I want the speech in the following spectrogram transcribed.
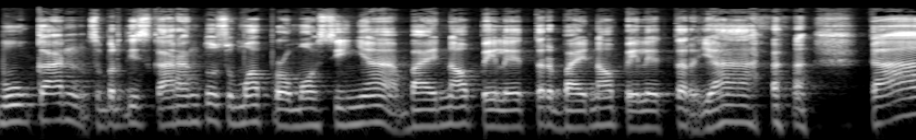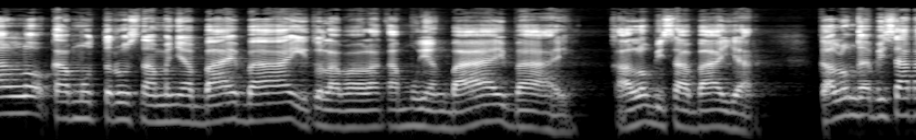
Bukan seperti sekarang tuh semua promosinya buy now pay later, buy now pay later. Ya, kalau kamu terus namanya bye bye itu lama-lama kamu yang bye bye. Kalau bisa bayar. Kalau nggak bisa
